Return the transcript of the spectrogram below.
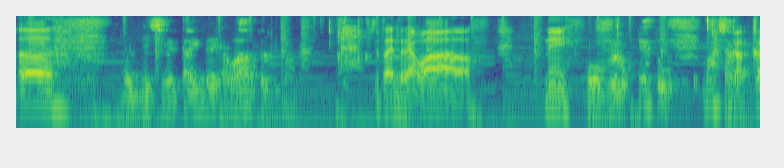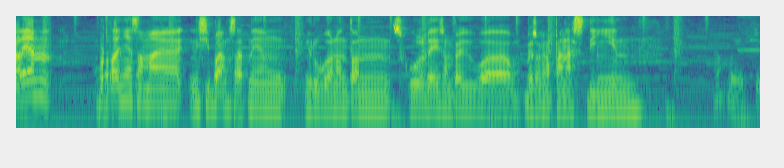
Eh, mau diceritain dari awal atau gimana ceritain dari awal. Nih, gobloknya tuh masa ka- kalian bertanya sama ini si bangsat nih yang nyuruh gua nonton School Day sampai gua besoknya panas dingin. apa itu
